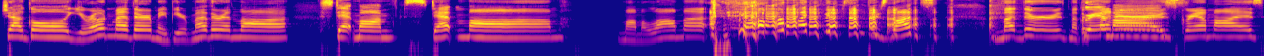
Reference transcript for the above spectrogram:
juggle your own mother, maybe your mother in law, Stepmom. stepmom, mama llama. there's, there's lots. Mothers, mother Grandmas. funners, grandmas.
